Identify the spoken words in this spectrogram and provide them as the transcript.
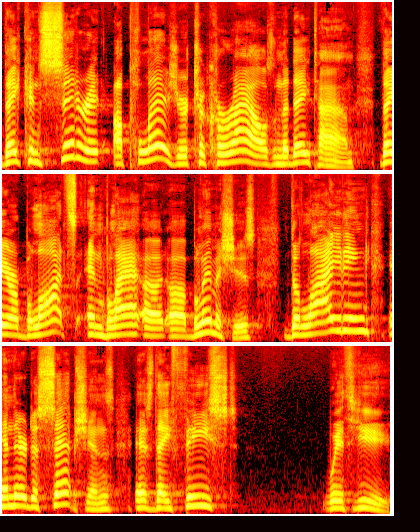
they consider it a pleasure to carouse in the daytime. They are blots and bla- uh, uh, blemishes, delighting in their deceptions as they feast with you.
